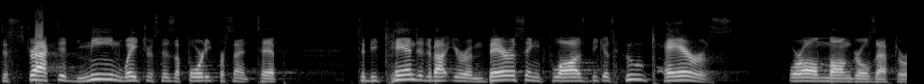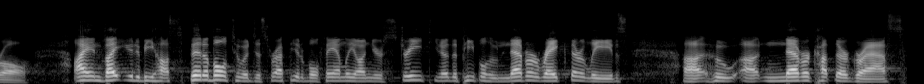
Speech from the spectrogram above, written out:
distracted, mean waitresses a 40% tip, to be candid about your embarrassing flaws because who cares? We're all mongrels after all. I invite you to be hospitable to a disreputable family on your street. You know, the people who never rake their leaves, uh, who uh, never cut their grass,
